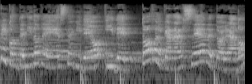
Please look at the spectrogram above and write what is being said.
que el contenido de este video y de todo el canal sea de tu agrado.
